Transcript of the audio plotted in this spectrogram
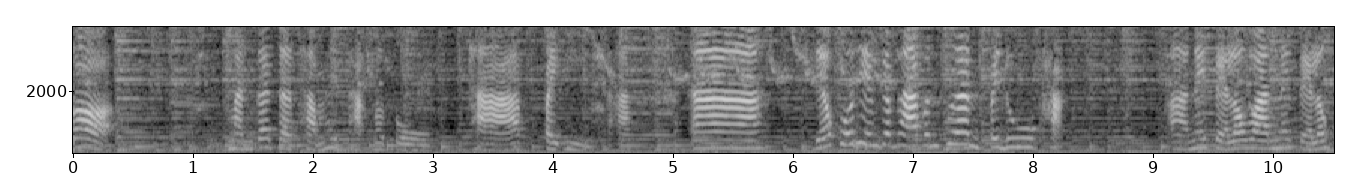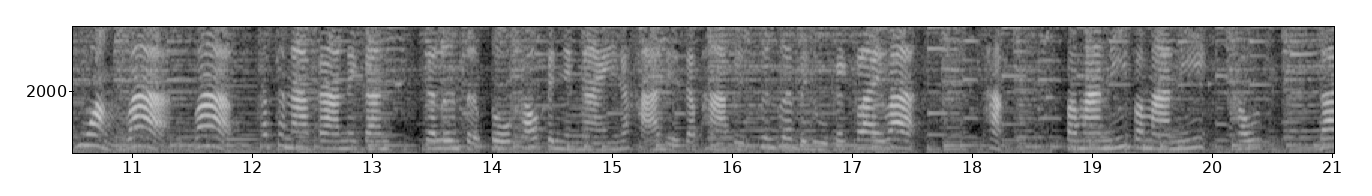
ก็ มันก็จะทำให้ผักเราโตช้าไปอีกนะคะเดี๋ยวโครูทีมจะพาเพื่อนๆไปดูผักในแต่ละวันในแต่ละห่วงว่าว่าพัฒนาการในการเจริญเติบโตเขาเป็นยังไงนะคะ เดี๋ยวจะพาไปเพื่อนๆไปดูใกล้ๆว่า ผักประมาณนี้ประมาณนี้เขาได้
